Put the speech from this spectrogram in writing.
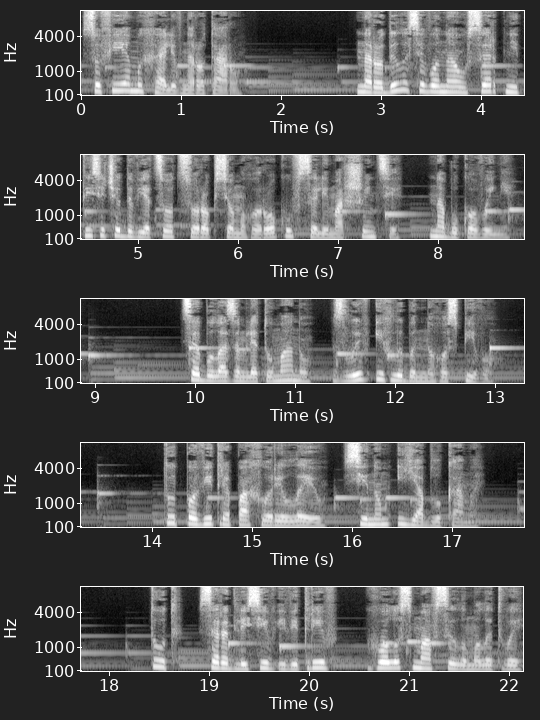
Софія Михайлівна Ротару. Народилася вона у серпні 1947 року в селі Маршинці на Буковині. Це була земля туману, злив і глибинного співу. Тут повітря пахло ріллею, сіном і яблуками. Тут, серед лісів і вітрів, голос мав силу молитви,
